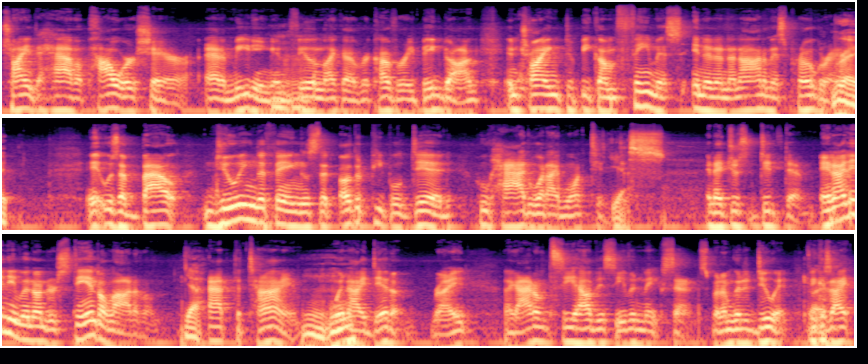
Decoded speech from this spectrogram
trying to have a power share at a meeting and mm-hmm. feeling like a recovery big dog and trying to become famous in an anonymous program. Right. It was about doing the things that other people did who had what I wanted. Yes. And I just did them. And I didn't even understand a lot of them Yeah. at the time mm-hmm. when I did them, right? Like, I don't see how this even makes sense, but I'm going to do it because I,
